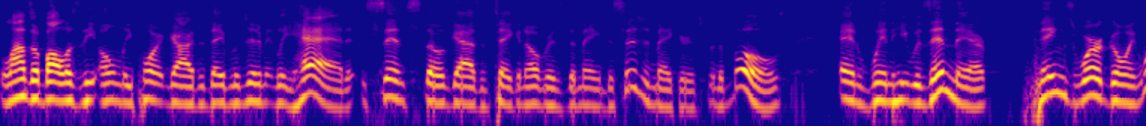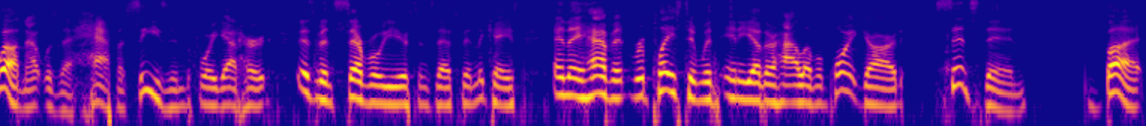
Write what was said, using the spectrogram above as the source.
Lonzo Ball is the only point guard that they've legitimately had since those guys have taken over as the main decision makers for the Bulls. And when he was in there, things were going well. Now, it was a half a season before he got hurt. It's been several years since that's been the case. And they haven't replaced him with any other high level point guard since then. But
